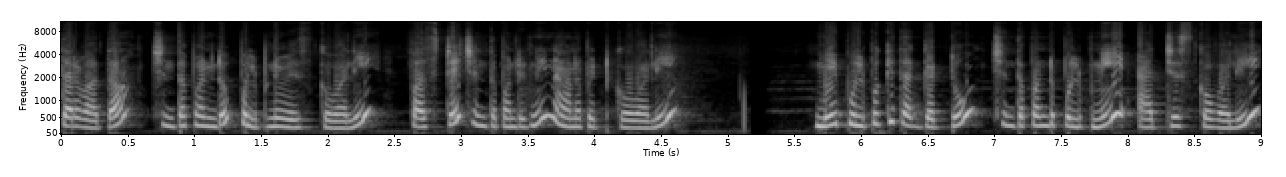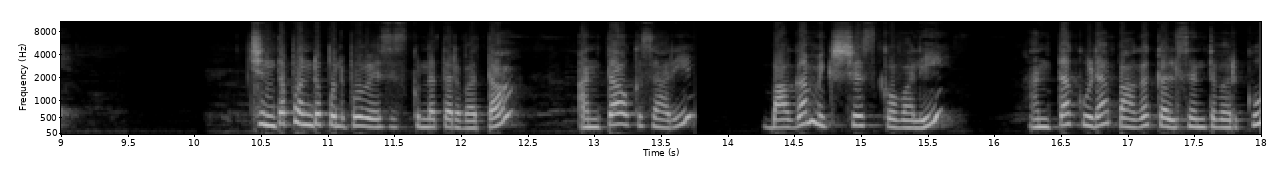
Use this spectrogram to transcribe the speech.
తర్వాత చింతపండు పులుపుని వేసుకోవాలి. ఫస్టే చింతపండుని నానబెట్టుకోవాలి. మీ పులుపుకి తగ్గట్టు చింతపండు పులుపుని యాడ్ చేసుకోవాలి. చింతపండు పులుపు వేసేసుకున్న తర్వాత అంతా ఒకసారి బాగా మిక్స్ చేసుకోవాలి. అంతా కూడా బాగా కలిసేంత వరకు.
